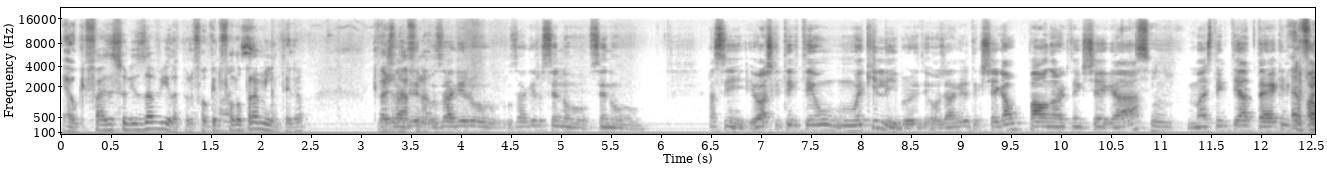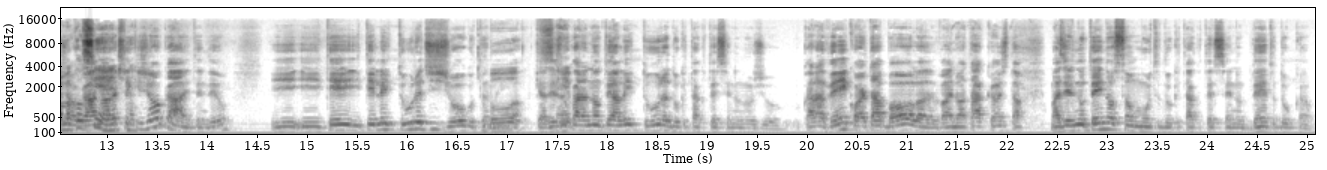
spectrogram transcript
É o que faz esse Unidos da Vila, pelo foi o que ele falou pra mim, entendeu? Que vai jogar a final. o zagueiro, o zagueiro sendo, sendo. Assim, eu acho que tem que ter um, um equilíbrio. O zagueiro tem que chegar ao pau na hora que tem que chegar, Sim. mas tem que ter a técnica É, forma jogar na hora que consciente, tem né? que jogar, entendeu? E, e, ter, e ter leitura de jogo também. Boa, Porque às vezes sempre. o cara não tem a leitura do que tá acontecendo no jogo. O cara vem, corta a bola, vai no atacante e tal, mas ele não tem noção muito do que tá acontecendo dentro do campo.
